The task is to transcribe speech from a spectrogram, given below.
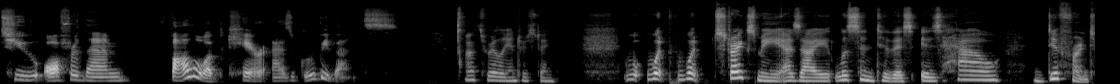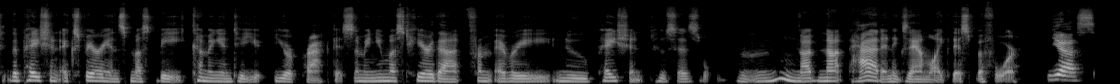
to offer them follow up care as group events. That's really interesting. What what strikes me as I listen to this is how different the patient experience must be coming into your practice. I mean, you must hear that from every new patient who says, mm, "I've not had an exam like this before." Yes,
